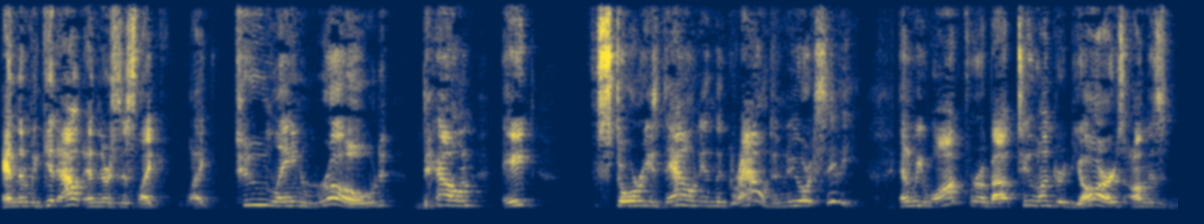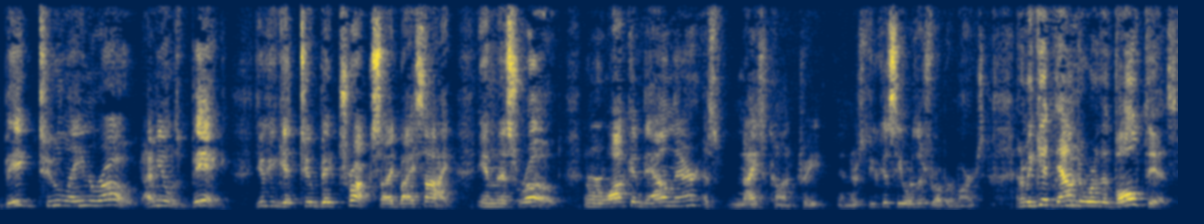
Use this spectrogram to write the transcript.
And then we get out and there's this like like two lane road down eight stories down in the ground in New York City. And we walked for about 200 yards on this big two lane road. I mean, it was big. You could get two big trucks side by side in this road. And we're walking down there. It's nice concrete, and there's you can see where there's rubber marks. And we get down to where the vault is.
